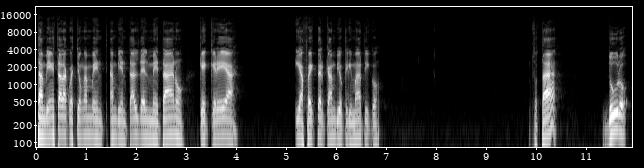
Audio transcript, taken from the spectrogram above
También está la cuestión ambiental del metano que crea y afecta el cambio climático. Eso está duro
